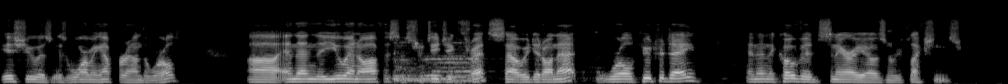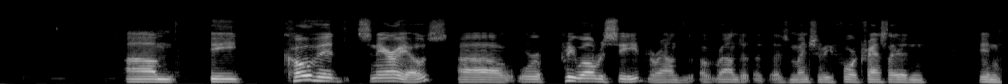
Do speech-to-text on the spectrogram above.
issue is, is warming up around the world. Uh, and then the UN Office of Strategic Threats, how we did on that, World Future Day, and then the COVID scenarios and reflections. Um, the COVID scenarios uh, were pretty well received around, around as mentioned before, translated in, in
